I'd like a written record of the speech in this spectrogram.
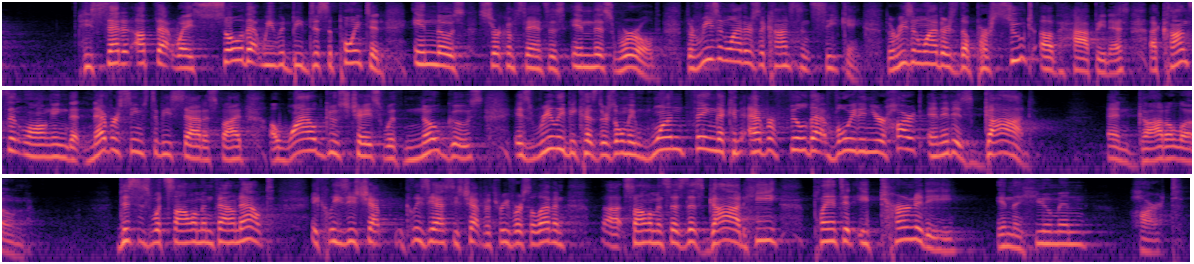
He set it up that way so that we would be disappointed in those circumstances in this world. The reason why there's a constant seeking, the reason why there's the pursuit of happiness, a constant longing that never seems to be satisfied, a wild goose chase with no goose, is really because there's only one thing that can ever fill that void in your heart, and it is God and God alone. This is what Solomon found out. Ecclesiastes chapter 3, verse 11, uh, Solomon says this God, he planted eternity in the human heart.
